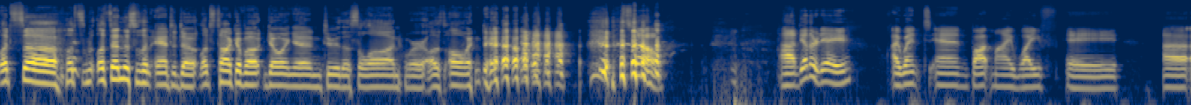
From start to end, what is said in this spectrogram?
let's uh let's let's end this with an antidote. Let's talk about going into the salon where all this all went down. so uh, the other day i went and bought my wife a uh,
